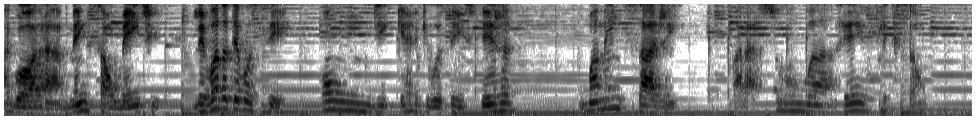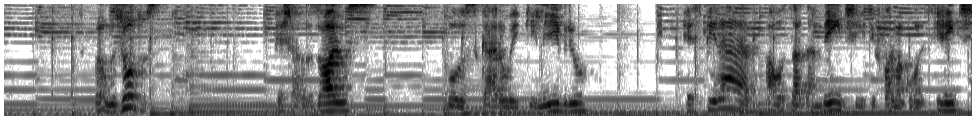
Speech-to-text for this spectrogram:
Agora, mensalmente, levando até você, onde quer que você esteja, uma mensagem para a sua reflexão. Vamos juntos? Fechar os olhos, buscar o equilíbrio, respirar pausadamente de forma consciente,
